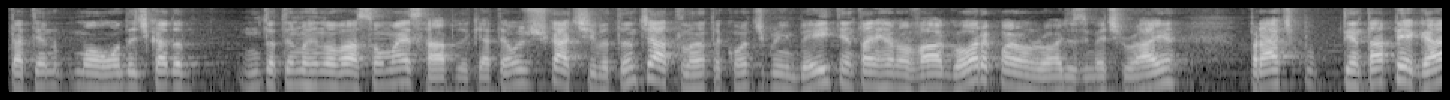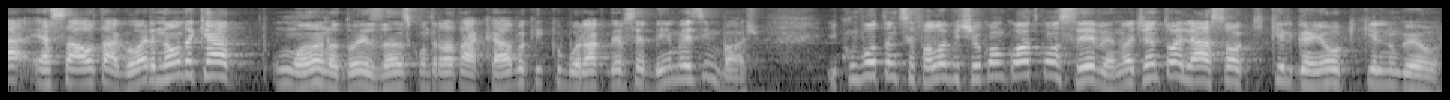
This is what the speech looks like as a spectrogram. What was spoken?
tá tendo uma onda de cada. Um tá tendo uma renovação mais rápida, que é até uma justificativa, tanto de Atlanta quanto de Green Bay, tentarem renovar agora com Aaron Rodgers e Matt Ryan, pra tipo, tentar pegar essa alta agora e não daqui a um ano dois anos, o acaba, que, que o buraco deve ser bem mais embaixo. E com voltando ao que você falou, Vitinho, eu concordo com você, velho. Não adianta olhar só o que, que ele ganhou, o que, que ele não ganhou.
